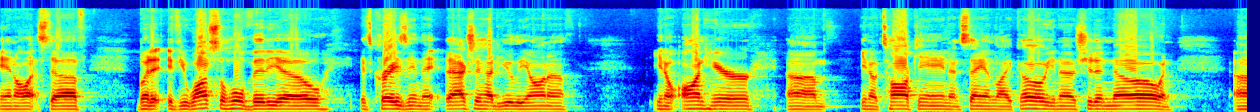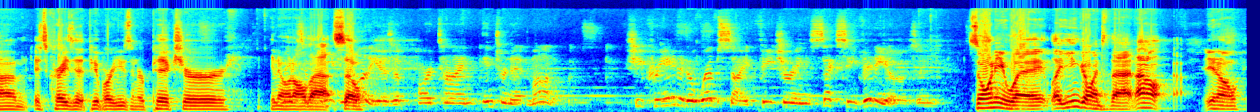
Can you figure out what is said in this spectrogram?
and all that stuff. But if you watch the whole video, it's crazy. And they, they actually had Juliana you know, on here, um, you know, talking and saying like, oh, you know, she didn't know, and um, it's crazy that people are using her picture, you know, and all that. So. Money as a part-time internet model. She created a website featuring sexy videos and. So anyway, like you can go into that. I don't, you know,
